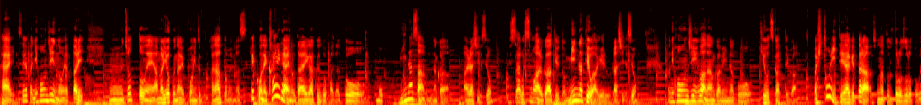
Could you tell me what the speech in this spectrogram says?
はい。それやっぱ日本人のやっぱり、うんちょっとね、あんまり良くないポイントかなと思います。結構ね、海外の大学とかだと、もう皆さん、なんか、あれらしいですよ。最後質問あるかというと、みんな手を挙げるらしいですよ。日本人はなんかみんなこう気を使ってか、まあ、1人手挙げたらその後ゾロゾロと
